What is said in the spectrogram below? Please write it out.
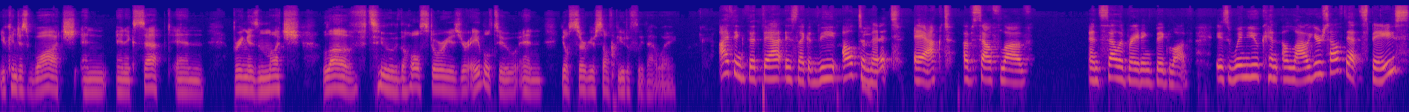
You can just watch and and accept and bring as much love to the whole story as you're able to and you'll serve yourself beautifully that way. I think that that is like the ultimate act of self love and celebrating big love is when you can allow yourself that space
